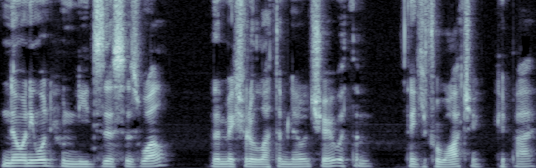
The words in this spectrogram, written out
know anyone who needs this as well, then make sure to let them know and share it with them. Thank you for watching. Goodbye.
